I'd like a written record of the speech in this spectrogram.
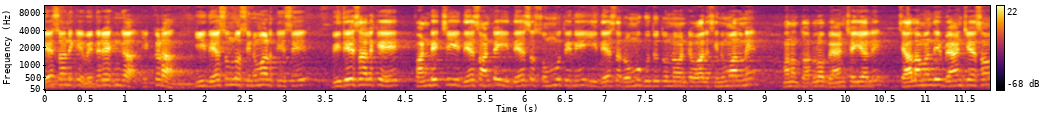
దేశానికి వ్యతిరేకంగా ఇక్కడ ఈ దేశంలో సినిమాలు తీసి విదేశాలకి పండించి ఈ దేశం అంటే ఈ దేశ సొమ్ము తిని ఈ దేశ రొమ్ము గుద్దుతున్నటువంటి వాళ్ళ సినిమాలని మనం త్వరలో బ్యాన్ చేయాలి. చాలామంది బ్యాన్ చేసాం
